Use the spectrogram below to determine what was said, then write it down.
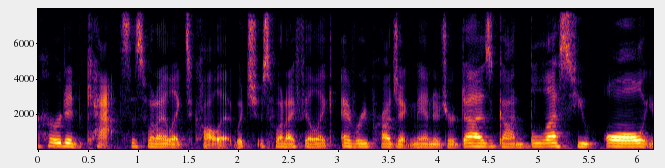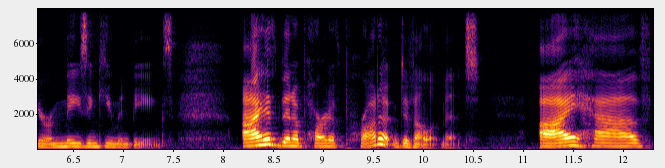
herded cats, is what I like to call it, which is what I feel like every project manager does. God bless you all. You're amazing human beings. I have been a part of product development. I have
